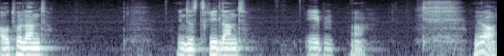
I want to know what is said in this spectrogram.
Autoland, Industrieland. Eben. Ja. Ja.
